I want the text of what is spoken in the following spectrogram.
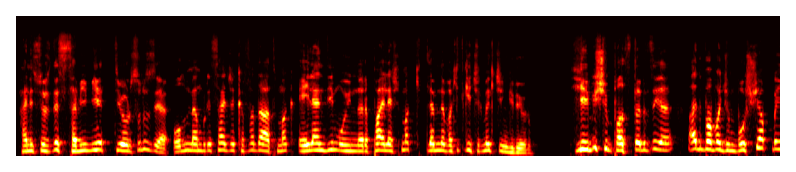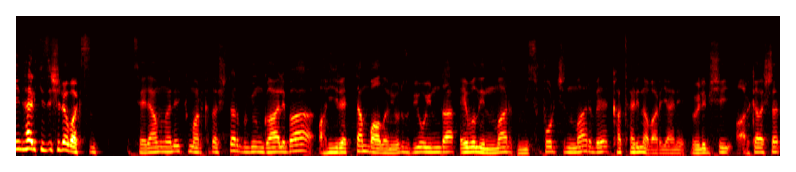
Hani sözde samimiyet diyorsunuz ya. Oğlum ben buraya sadece kafa dağıtmak, eğlendiğim oyunları paylaşmak, kitlemle vakit geçirmek için giriyorum. Yemişim pastanızı ya. Hadi babacım boş yapmayın herkes işine baksın. Selamun aleyküm arkadaşlar. Bugün galiba ahiretten bağlanıyoruz. Bir oyunda Evelyn var, Miss Fortune var ve Katarina var yani. Böyle bir şey arkadaşlar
